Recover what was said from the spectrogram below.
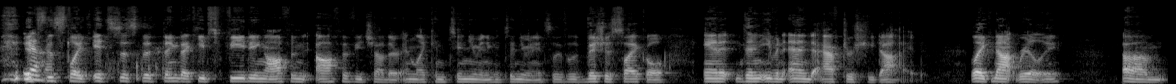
it's Yeah. this like it's just the thing that keeps feeding off and off of each other and like continuing and continuing. It's like a vicious cycle, and it didn't even end after she died. Like not really. Um,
